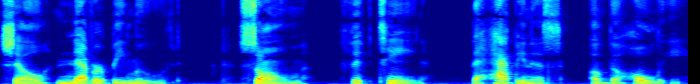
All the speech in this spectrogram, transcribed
shall never be moved. Psalm 15 The happiness of the holy.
